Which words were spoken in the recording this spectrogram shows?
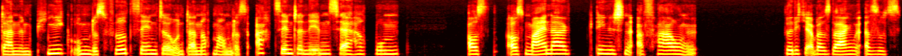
dann einem Peak um das 14. und dann nochmal um das 18. Lebensjahr herum. Aus, aus meiner klinischen Erfahrung würde ich aber sagen, also es,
